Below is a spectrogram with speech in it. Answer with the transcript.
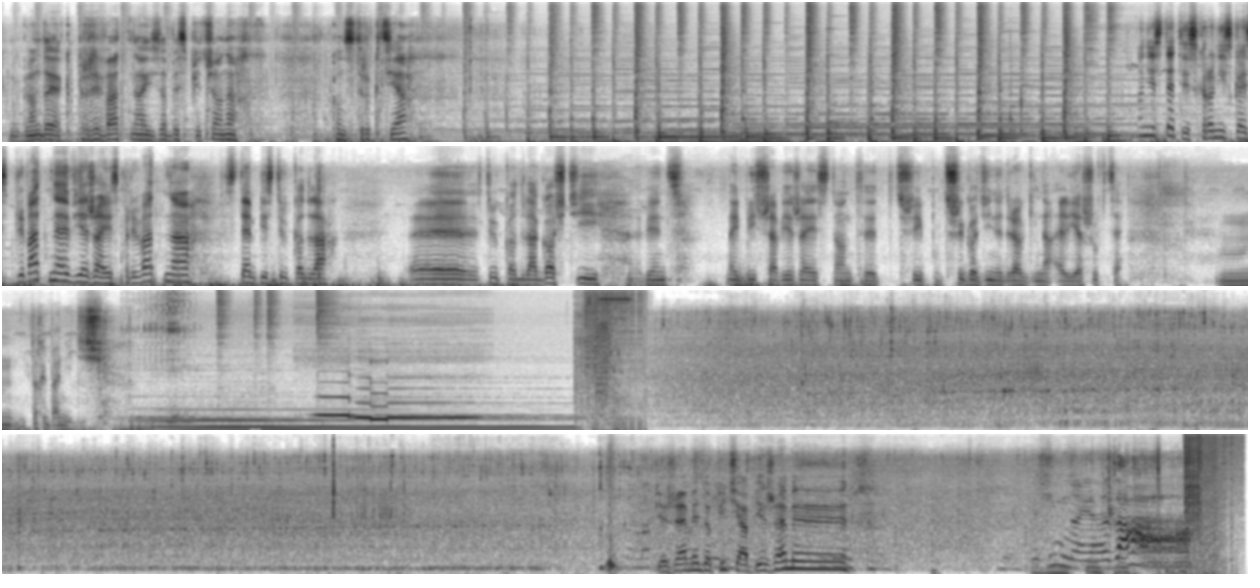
Wygląda jak prywatna i zabezpieczona konstrukcja. No niestety, schronisko jest prywatne, wieża jest prywatna, wstęp jest tylko dla, e, tylko dla gości, więc najbliższa wieża jest stąd e, 3,5-3 godziny drogi na Eliaszówce. Mm, to chyba nie dziś. Bierzemy do picia, bierzemy. Zimno jest. Aaaa!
